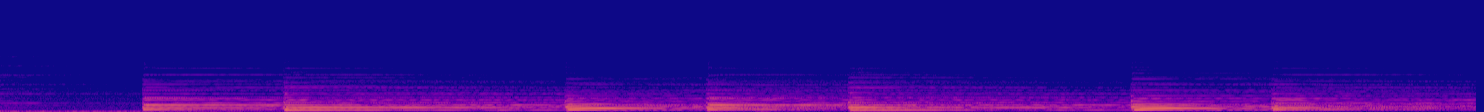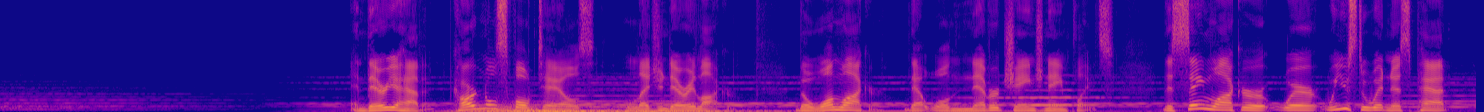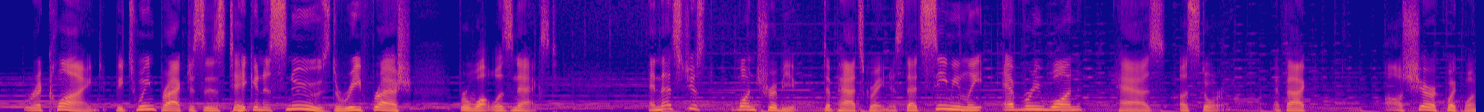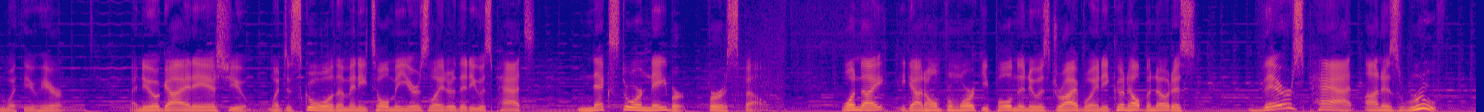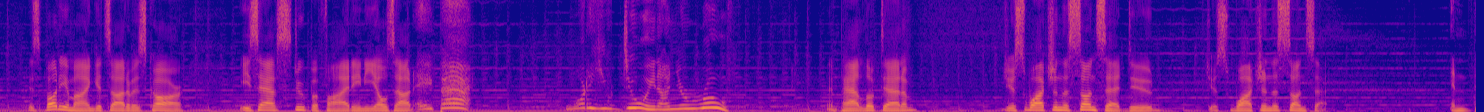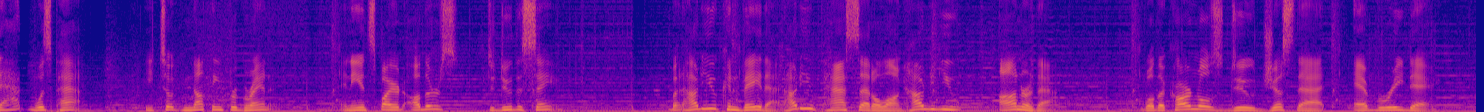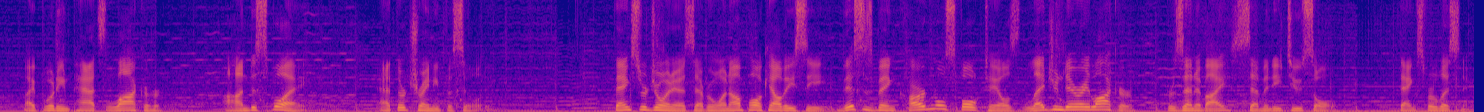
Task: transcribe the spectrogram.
And there you have it Cardinals Folktales Legendary Locker. The one locker that will never change nameplates. The same locker where we used to witness Pat reclined between practices, taking a snooze to refresh for what was next. And that's just one tribute to Pat's greatness that seemingly everyone has a story. In fact, I'll share a quick one with you here. I knew a guy at ASU, went to school with him, and he told me years later that he was Pat's next door neighbor for a spell. One night, he got home from work, he pulled into his driveway, and he couldn't help but notice there's Pat on his roof. This buddy of mine gets out of his car. He's half stupefied and he yells out, Hey, Pat, what are you doing on your roof? And Pat looked at him, Just watching the sunset, dude. Just watching the sunset. And that was Pat. He took nothing for granted, and he inspired others to do the same. But how do you convey that? How do you pass that along? How do you honor that? Well, the Cardinals do just that every day by putting Pat's locker on display at their training facility. Thanks for joining us, everyone. I'm Paul Calvisi. This has been Cardinals Folktales Legendary Locker, presented by 72 Sold. Thanks for listening.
